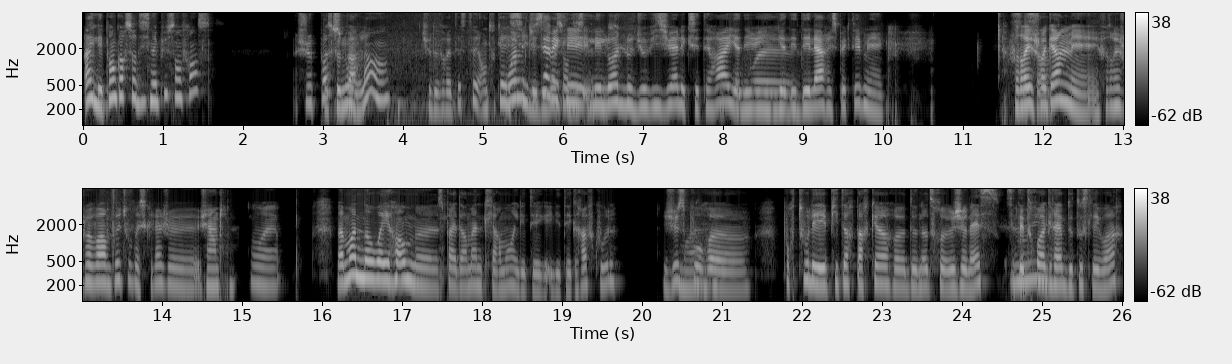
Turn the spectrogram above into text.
Ah, il est pas encore sur Disney Plus en France? Je pense Parce que nous on l'a, hein. Tu devrais tester. En tout cas, ouais, ici, mais tu sais, avec les, les, lois de l'audiovisuel, etc., il y a des, il y a des délais à respecter, mais Faudrait que je regarde, mais il faudrait que je revoie un peu tout parce que là, j'ai un trou. Ouais. Bah moi, No Way Home, euh, Spider-Man, clairement, il était, il était grave cool. Juste pour, euh, pour tous les Peter Parker euh, de notre jeunesse. C'était trop agréable de tous les voir.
